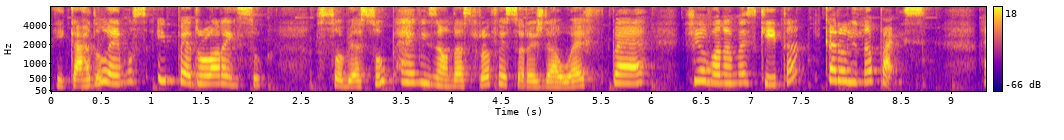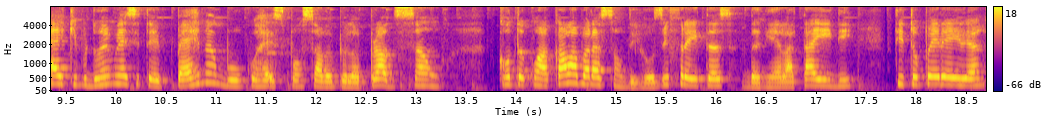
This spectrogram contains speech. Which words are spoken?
Ricardo Lemos e Pedro Lourenço, sob a supervisão das professoras da UFPE, Giovana Mesquita e Carolina Paz. A equipe do MST Pernambuco, responsável pela produção, conta com a colaboração de Rose Freitas, Daniela Taide, Tito Pereira,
